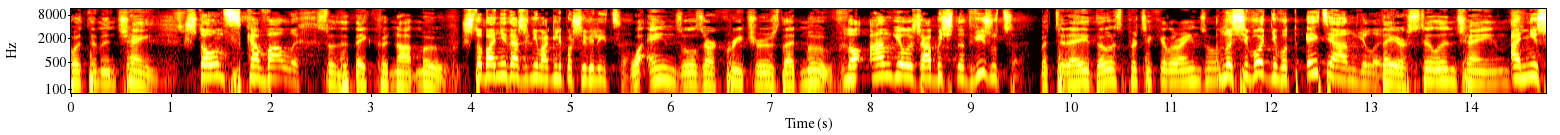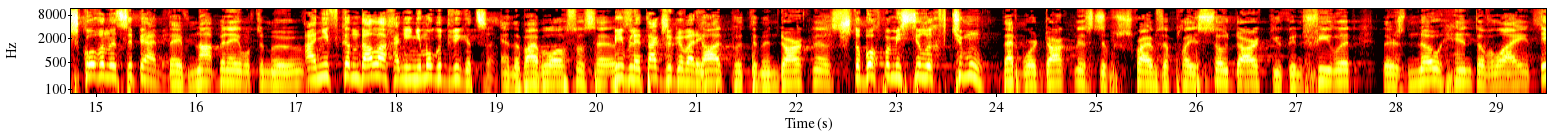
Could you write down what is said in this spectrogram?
put them in chains что Он сковал их, so that they could not move. чтобы они даже не могли пошевелиться. Well, angels are creatures that move. Но ангелы же обычно движутся. But today, those particular angels, Но сегодня вот эти ангелы, they are still in chains. они скованы цепями. They've not been able to move. Они в кандалах, они не могут двигаться. And the Bible also says Библия также говорит, God put them in darkness. что Бог поместил их в тьму. That word darkness describes a place so dark you can feel it. There's no hint of light. И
